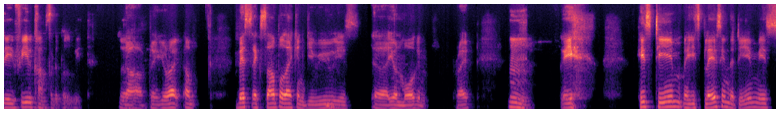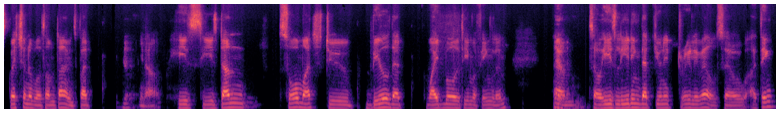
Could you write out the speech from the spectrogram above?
they feel comfortable with. So, No, you're right. Um, best example I can give you is uh, Eoin Morgan, right? hmm, He- his team, his place in the team is questionable sometimes, but Yeah. you know, he's he's done so much to build that white ball team of England. Yeah. Um, so he's leading that unit really well. So I think,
